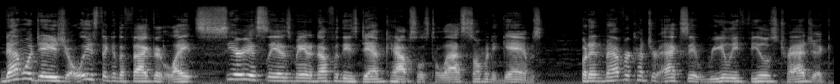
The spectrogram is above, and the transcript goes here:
Nowadays, you always think of the fact that Light seriously has made enough of these damn capsules to last so many games, but in Maverick Hunter X, it really feels tragic.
